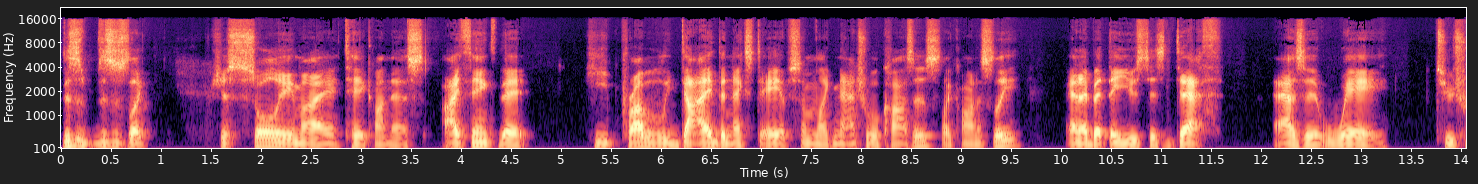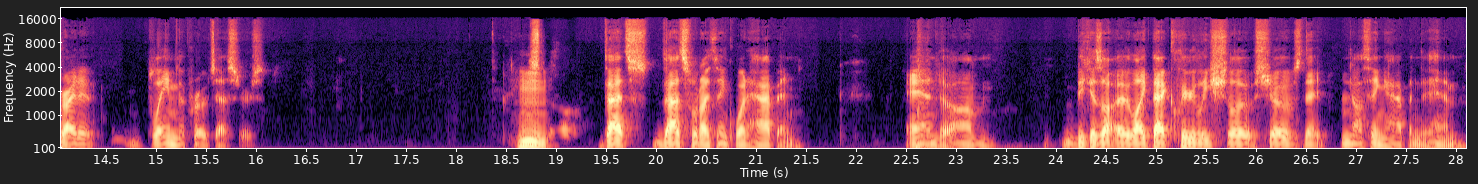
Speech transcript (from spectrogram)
this is this is like just solely my take on this. I think that he probably died the next day of some like natural causes, like honestly, and I bet they used his death as a way to try to blame the protesters. Hmm. That's that's what I think what happened, and um, because I, like that clearly show, shows that nothing happened to him.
